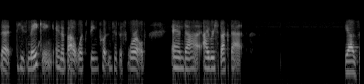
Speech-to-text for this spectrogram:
that he's making and about what's being put into this world. And uh I respect that. yeah. I was,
